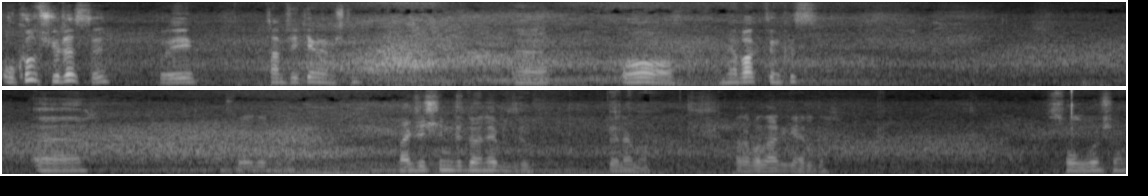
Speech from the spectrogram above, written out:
Okul şurası. Burayı tam çekememiştim. Ee, oo, ne baktın kız? Ee. Bence şimdi dönebilirim. Dönemem. Arabalar geldi. Sol boş ama.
